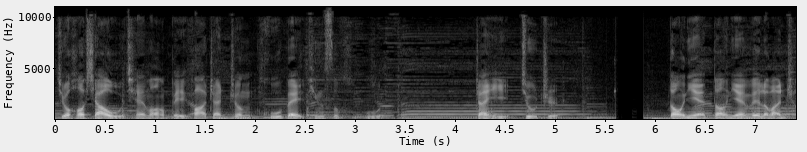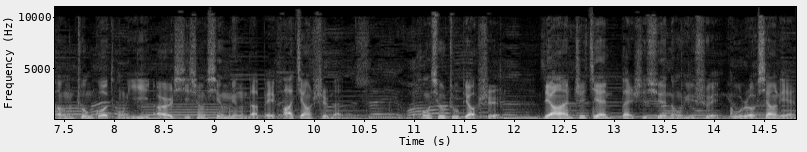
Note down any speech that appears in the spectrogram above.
九号下午前往北伐战争湖北汀泗湖战役旧址，悼念当年为了完成中国统一而牺牲性命的北伐将士们。洪秀柱表示，两岸之间本是血浓于水，骨肉相连，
